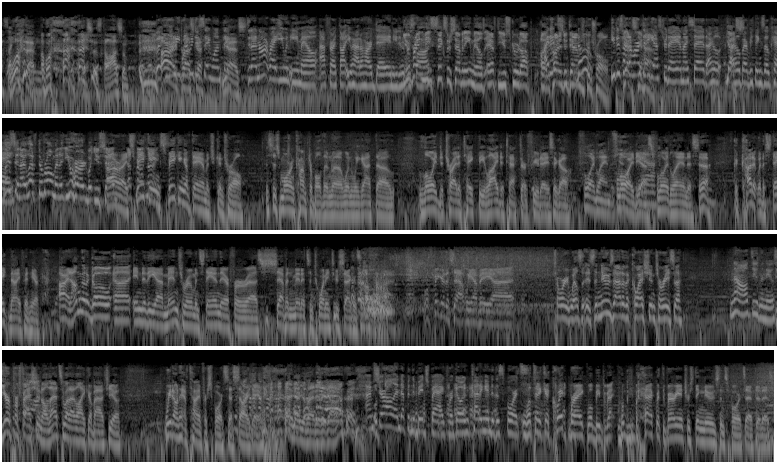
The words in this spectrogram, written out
So what a you. that's just awesome. But All let, right, me, let me just say one thing. Yes. Did I not write you an email after I thought you had a hard day and you didn't You've respond? written me six or seven emails after you screwed up uh, trying to do damage no. control. You just had Yes, a hard day have. yesterday, and I said, I, ho- I hope everything's okay. Listen, I left the room and you heard what you said. All right. That's speaking nice. speaking of damage control, this is more uncomfortable than uh, when we got uh, Lloyd to try to take the lie detector a few days ago. Floyd Landis. Floyd, yes, Yeah. Floyd Landis. Yeah. Could cut it with a steak knife in here. All right, I'm going to go uh, into the uh, men's room and stand there for uh, seven minutes and 22 seconds. Then I'll come back. We'll figure this out. We have a uh, Torrie Wilson. Is the news out of the question, Teresa? no, I'll do the news. You're a professional. That's what I like about you. We don't have time for sports. Uh, sorry, David. I know you're ready to go. I'm sure I'll end up in the bitch bag for going cutting into the sports. We'll take a quick break. We'll be back, we'll be back with the very interesting news in sports after this.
